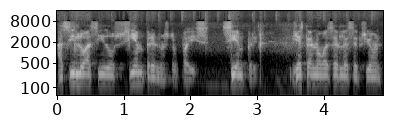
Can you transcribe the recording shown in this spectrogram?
Así lo ha sido siempre en nuestro país, siempre. Y esta no va a ser la excepción.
